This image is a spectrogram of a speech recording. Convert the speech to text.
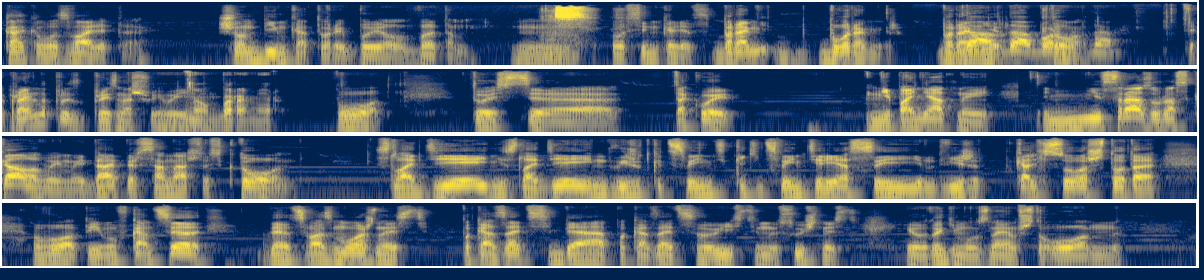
Как его звали-то? Шон Бин, который был в этом «Властелин колец». Барами... Боромир. Боромир. Да, да, Боромир, да. Я правильно произношу его имя? Ну, Боромир. Вот. То есть э, такой непонятный, не сразу раскалываемый, да, персонаж. То есть кто он? Злодей, не злодей, им движут какие-то свои, какие свои интересы, им движет кольцо, что-то. Вот, и ему в конце дается возможность показать себя, показать свою истинную сущность, и в итоге мы узнаем, что он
